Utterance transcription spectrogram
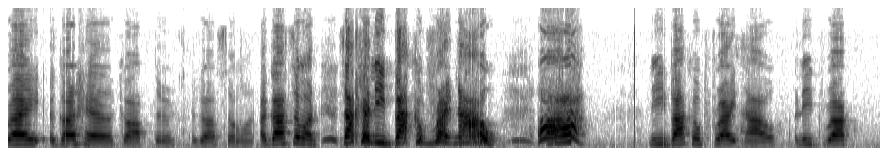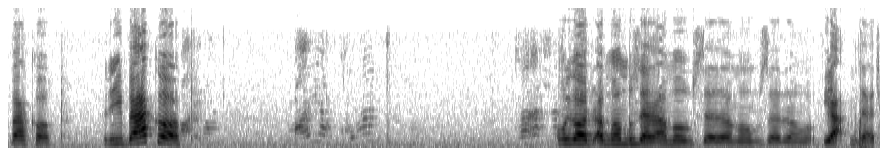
Right, I got a helicopter. I got someone. I got someone. Zach, I need backup right now. Ah! Need backup right now. I need back backup. I need backup. Oh my god, I'm almost dead. I'm almost dead. I'm almost dead. I'm, yeah, I'm dead.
